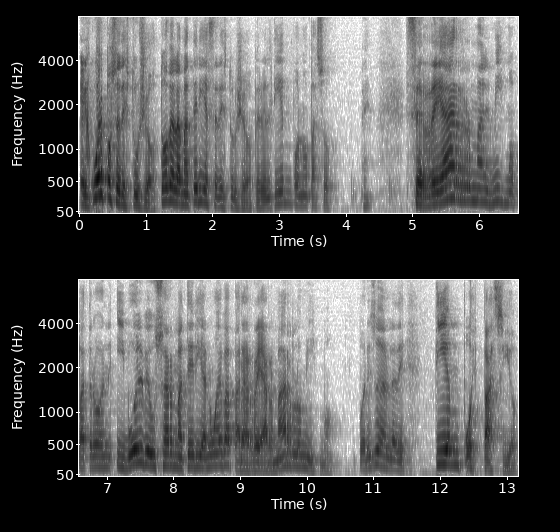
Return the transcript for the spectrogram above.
El cuerpo se destruyó, toda la materia se destruyó, pero el tiempo no pasó. Se rearma el mismo patrón y vuelve a usar materia nueva para rearmar lo mismo. Por eso habla de tiempo-espacio.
